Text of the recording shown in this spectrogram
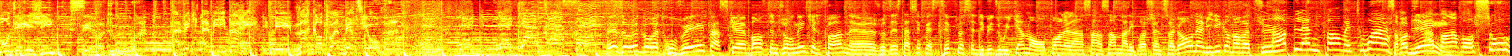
Montérégie, c'est retour. Avec Amélie Paris et Marc-Antoine Berthiaume. Très heureux de vous retrouver parce que, bon, c'est une journée qui est le fun. Euh, je veux dire, c'est assez festif. là. C'est le début du week-end, mais on va pouvoir le lancer ensemble dans les prochaines secondes. Amélie, comment vas-tu? En pleine forme, et toi? Ça va bien? À part avoir chaud.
